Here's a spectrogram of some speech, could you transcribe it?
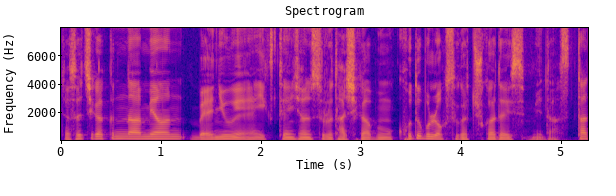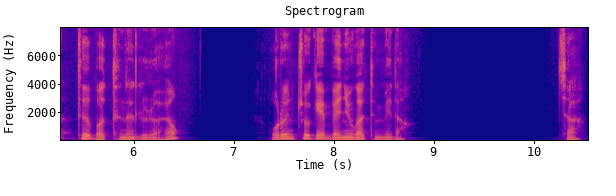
자, 설치가 끝나면 메뉴에 Extensions로 다시 가보면 Code Blocks가 추가되어 있습니다. Start 버튼을 눌러요 오른쪽에 메뉴가 뜹니다. 자,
